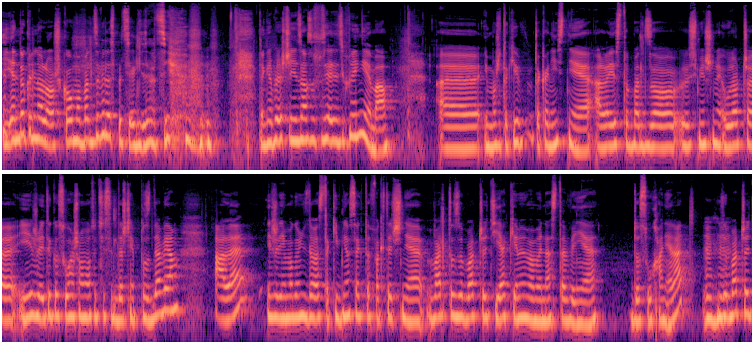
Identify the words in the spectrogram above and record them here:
i endokrynolożką. Ma bardzo wiele specjalizacji. tak naprawdę jeszcze nie znam specjalizacji, której nie ma. E, I może takie, taka nie istnieje, ale jest to bardzo śmieszne i urocze i jeżeli tylko słuchasz mamo, to cię serdecznie pozdrawiam, ale jeżeli mogę mieć dla was taki wniosek, to faktycznie warto zobaczyć, jakie my mamy nastawienie do słuchania lat i zobaczyć,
